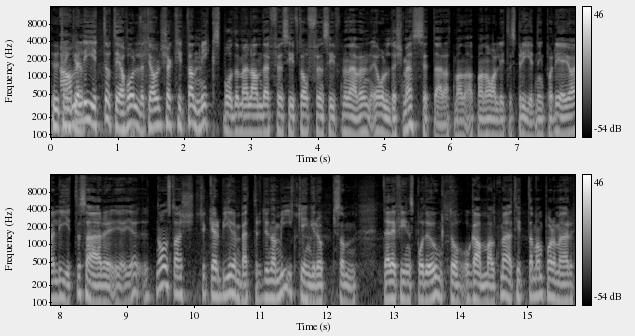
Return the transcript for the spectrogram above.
hur Ja tänker men du? lite åt det hållet. Jag har försökt hitta en mix både mellan defensivt och offensivt men även åldersmässigt där. Att man, att man har lite spridning på det. Jag är lite så här, jag, jag, någonstans tycker jag det blir en bättre dynamik i en grupp som där det finns både ungt och, och gammalt med. Tittar man på de här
